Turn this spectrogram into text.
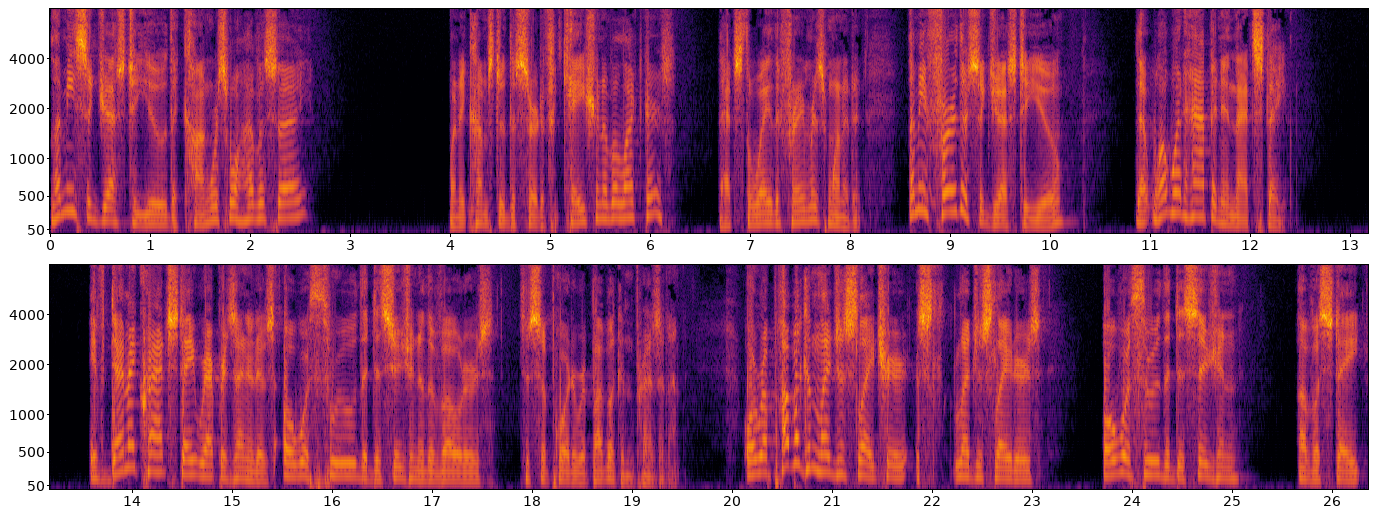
let me suggest to you that Congress will have a say when it comes to the certification of electors. That's the way the framers wanted it. Let me further suggest to you that what would happen in that state if Democrat state representatives overthrew the decision of the voters to support a Republican president, or Republican legislature legislators overthrew the decision of a state,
